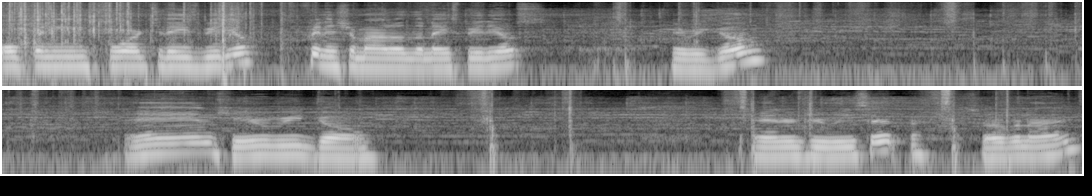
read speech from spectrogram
opening for today's video. Finish them out on the next videos. Here we go. And here we go. Energy Reset, Servine,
